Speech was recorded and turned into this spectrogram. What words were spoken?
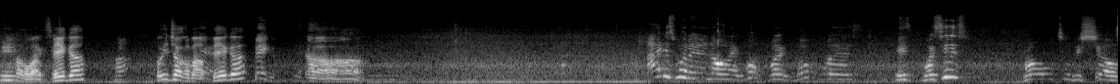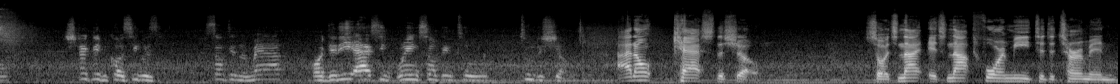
Yeah, Talking about bigger? Huh? Who you talking about? Yeah, Bigger? Bigger. Uh, I just wanted to know, like, what, what, what was is was his role to the show strictly because he was something to math, or did he actually bring something to to the show? I don't cast the show. So it's not it's not for me to determine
